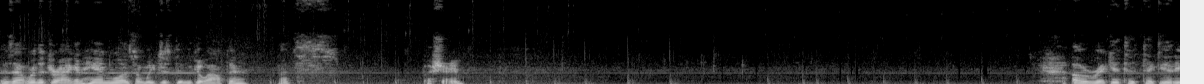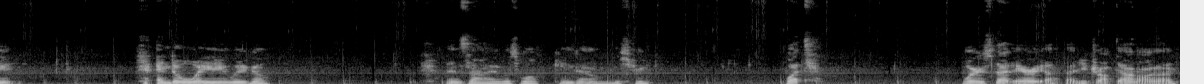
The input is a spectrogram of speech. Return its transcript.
is that where the dragon hand was and we just didn't go out there? That's a shame. A rickety tickety. And away we go. As I was walking down the street. What? Where's that area that you dropped down on then?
